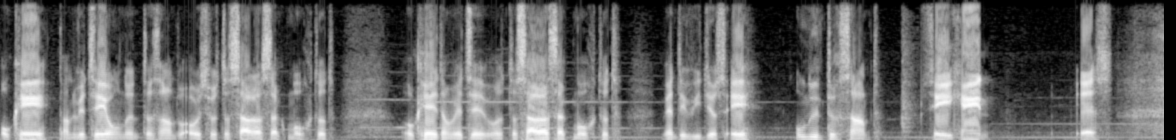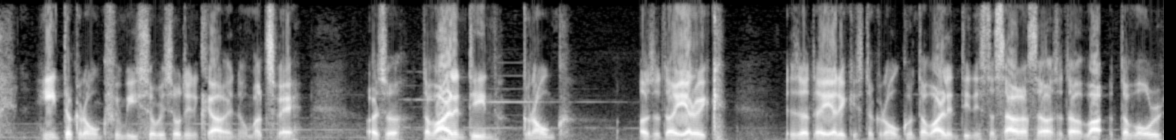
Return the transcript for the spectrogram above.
okay, dann wird es eh uninteressant, alles was der Sarasa gemacht hat. okay, dann wird sie, was der Sarasa gemacht hat, werden die Videos eh uninteressant. Sehe ich ein. Yes. Hintergrund für mich sowieso die klare Nummer 2. Also der Valentin, Gronk, also der Erik, also der Erik ist der Gronk und der Valentin ist der Sarasa, also der, der Wohl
